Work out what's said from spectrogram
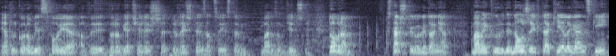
Ja tylko robię swoje, a wy dorabiacie resztę, resztę, za co jestem bardzo wdzięczny. Dobra, starczy tego gadania. Mamy kurde nożyk taki elegancki.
